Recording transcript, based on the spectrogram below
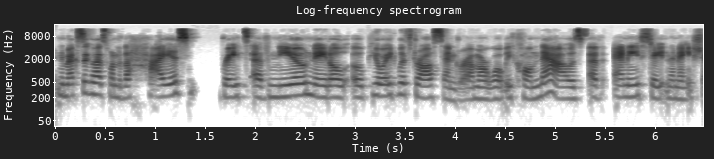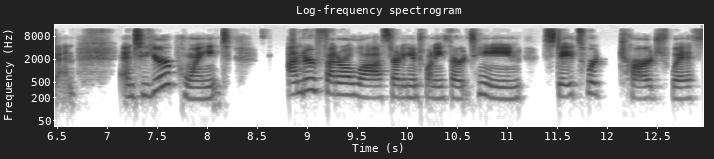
New Mexico has one of the highest rates of neonatal opioid withdrawal syndrome, or what we call NOWS, of any state in the nation. And to your point, under federal law starting in 2013, states were charged with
